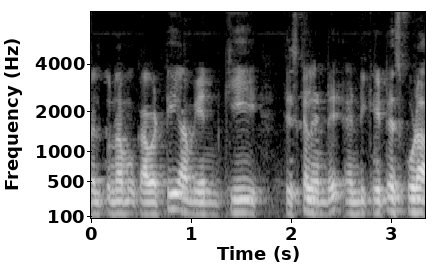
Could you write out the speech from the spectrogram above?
వెళ్తున్నాము కాబట్టి I mean key physical indicators కూడా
